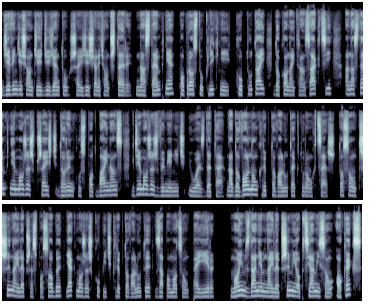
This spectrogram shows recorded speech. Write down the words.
90,64. Następnie po prostu kliknij kup tutaj, dokonaj transakcji, a następnie możesz przejść do rynku Spot Binance, gdzie możesz wymienić USDT na dowolną kryptowalutę, którą chcesz. To są trzy najlepsze sposoby, jak możesz kupić kryptowaluty za pomocą Payeer. Moim zdaniem najlepszymi opcjami są OKEX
